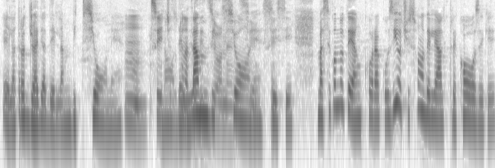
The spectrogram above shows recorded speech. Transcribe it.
eh, la tragedia dell'ambizione. Mm, sì, no? dell'ambizione. Sì, sì. sì, Ma secondo te è ancora così o ci sono delle altre cose che,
